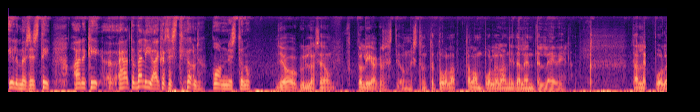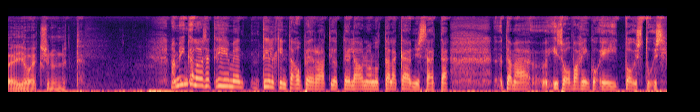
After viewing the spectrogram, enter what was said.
Ilmeisesti ainakin häätö väliaikaisesti on onnistunut. Joo, kyllä se on väliaikaisesti onnistunut. Tuolla talon puolella niitä lentelee vielä. Tälle puolelle ei ole eksynyt nyt. No minkälaiset ihmeen tilkintäoperaatiot teillä on ollut täällä käynnissä, että tämä iso vahinko ei toistuisi?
